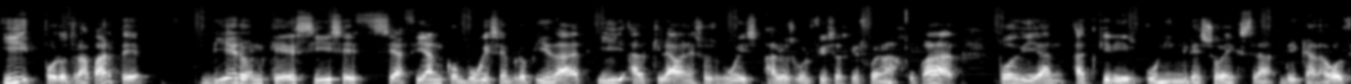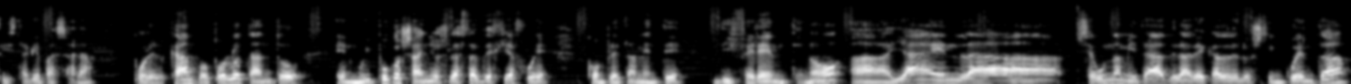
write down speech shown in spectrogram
Y por otra parte, vieron que si se, hacían con buggies en propiedad y alquilaban esos buggies a los golfistas que fueran a jugar, podían adquirir un ingreso extra de cada golfista que pasara por el campo. Por lo tanto, en muy pocos años la estrategia fue completamente diferente. ¿no? Ah, ya en la segunda mitad de la década de los 50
